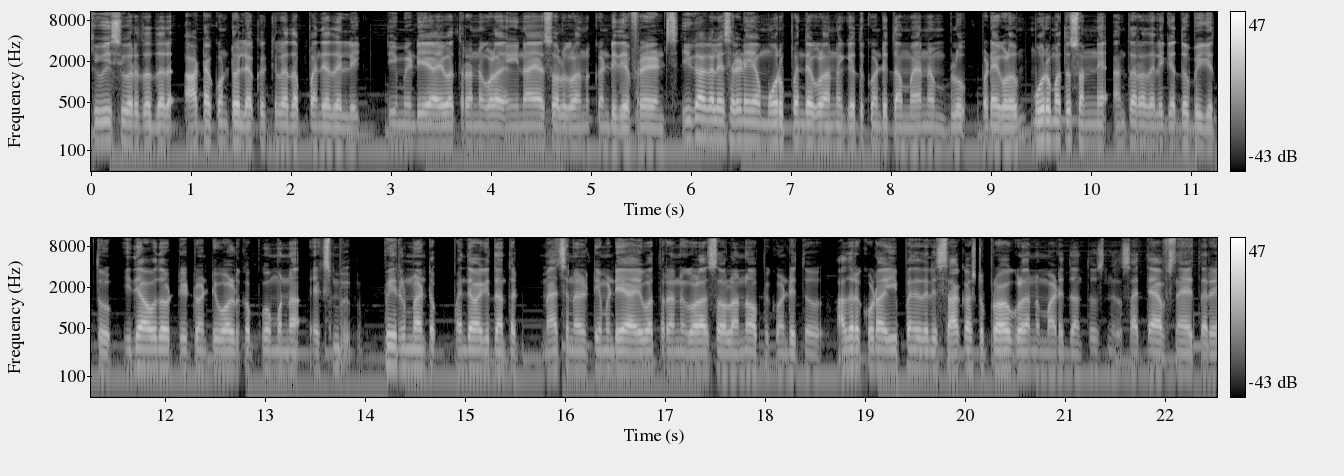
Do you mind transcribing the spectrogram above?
ಕಿವೀಸ್ ವಿರುದ್ಧದ ಆಟ ಕೊಂಟು ಲೆಕ್ಕಕ್ಕಿಲ್ಲದ ಪಂದ್ಯದಲ್ಲಿ ಟೀಮ್ ಇಂಡಿಯಾ ಐವತ್ತು ರನ್ನುಗಳ ಹೀನಾಯ ಸೋಲುಗಳನ್ನು ಕಂಡಿದೆ ಫ್ರೆಂಡ್ಸ್ ಈಗಾಗಲೇ ಸರಣಿಯ ಮೂರು ಪಂದ್ಯಗಳನ್ನು ಗೆದ್ದುಕೊಂಡಿದ್ದ ಮ್ಯಾನ್ ಬ್ಲೂ ಪಡೆಗಳು ಮೂರು ಮತ್ತು ಸೊನ್ನೆ ಅಂತರದಲ್ಲಿ ಗೆದ್ದು ಬೀಗಿತ್ತು. ಇದ್ಯಾವುದೋ ಟಿ ಟ್ವೆಂಟಿ ವರ್ಲ್ಡ್ ಕಪ್ಗೂ ಮುನ್ನ ಎಕ್ಸ್ಪೀರಿಮೆಂಟ್ ಪಂದ್ಯವಾಗಿದ್ದಂತ ಮ್ಯಾಚ್ನಲ್ಲಿ ಟೀಮ್ ಇಂಡಿಯಾ ಐವತ್ತು ರನ್ಗಳ ಸೋಲನ್ನು ಒಪ್ಪಿಕೊಂಡಿತ್ತು. ಆದರೂ ಕೂಡ ಈ ಪಂದ್ಯದಲ್ಲಿ ಸಾಕಷ್ಟು ಪ್ರಯೋಗಗಳನ್ನು ಮಾಡಿದ್ದಂತೂ ಸತ್ಯ ಸತ್ಯ ಸ್ನೇಹಿತರೆ,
